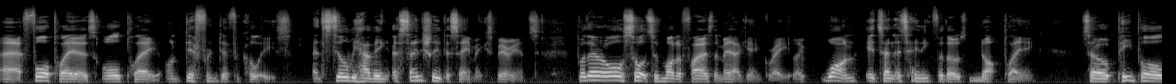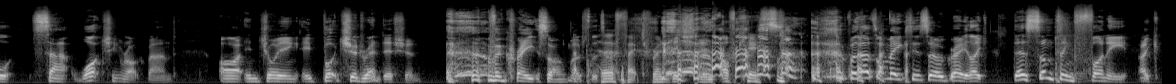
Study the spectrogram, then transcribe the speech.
uh, four players all play on different difficulties and still be having essentially the same experience, but there are all sorts of modifiers that make that game great. Like one, it's entertaining for those not playing. So people sat watching Rock Band are enjoying a butchered rendition of a great song most of the time Perfect rendition of Kiss. but that's what makes it so great. Like, there's something funny, like,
